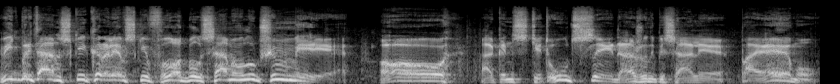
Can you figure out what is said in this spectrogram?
Ведь британский королевский флот был самым лучшим в мире. О, о Конституции даже написали поэму.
